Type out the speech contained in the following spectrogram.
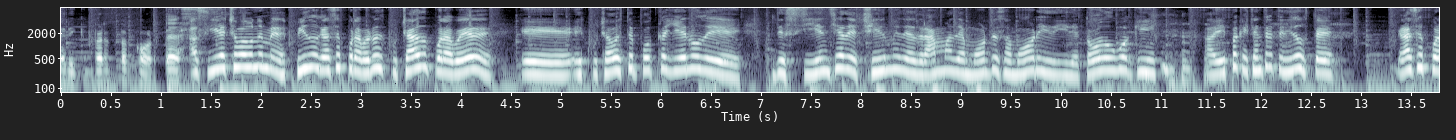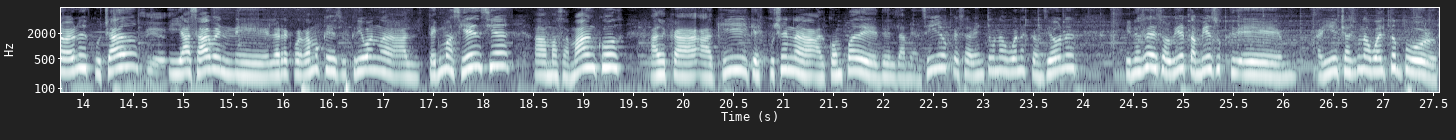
Ericberto Cortés. Así es, chavalones, me despido. Gracias por habernos escuchado, por haber eh, escuchado este podcast lleno de, de ciencia, de chisme, de drama, de amor, desamor y, y de todo hubo aquí. Ahí para que esté entretenido usted. Gracias por habernos escuchado. Es. Y ya saben, eh, les recordamos que se suscriban al Tecma Ciencia, a Mazamancos, al ca- aquí que escuchen a- al compa de- del Damiancillo, que se avienta unas buenas canciones. Y no se les olvide también eh, ahí echarse una vuelta por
